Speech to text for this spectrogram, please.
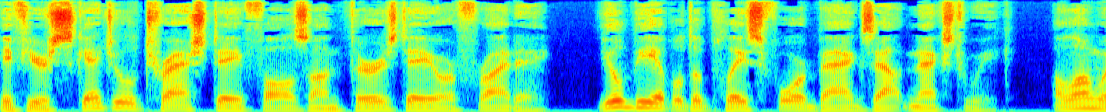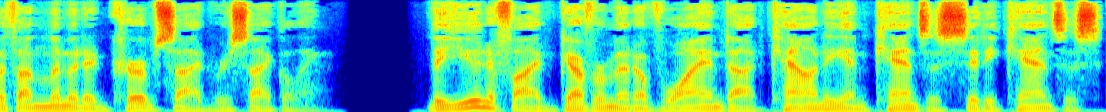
If your scheduled trash day falls on Thursday or Friday, you'll be able to place four bags out next week, along with unlimited curbside recycling. The unified government of Wyandotte County and Kansas City, Kansas,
